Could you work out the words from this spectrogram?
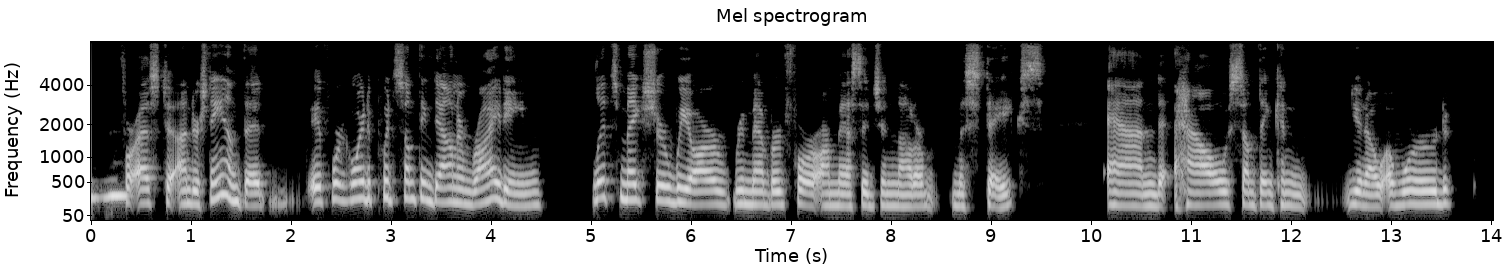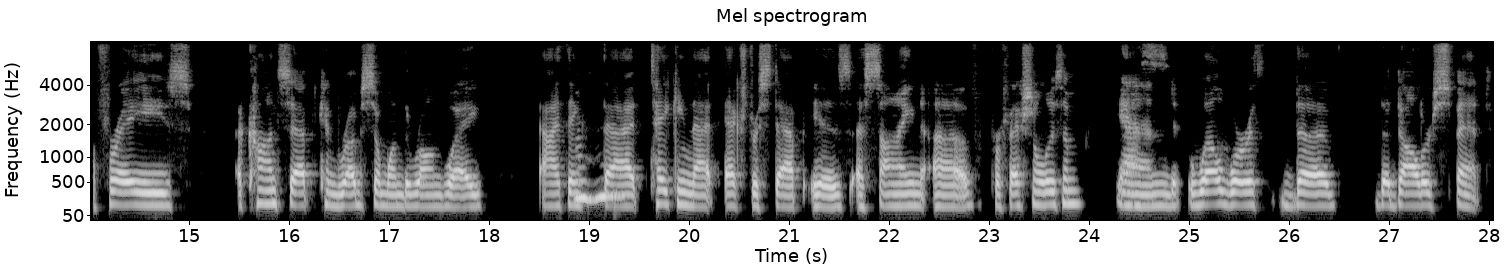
Mhm. for us to understand that if we're going to put something down in writing, let's make sure we are remembered for our message and not our mistakes and how something can, you know, a word, a phrase, a concept can rub someone the wrong way. I think mm-hmm. that taking that extra step is a sign of professionalism yes. and well worth the the dollars spent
